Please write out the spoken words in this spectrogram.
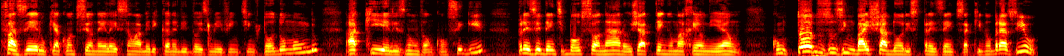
fazer o que aconteceu na eleição americana de 2020 em todo o mundo. Aqui eles não vão conseguir. O presidente Bolsonaro já tem uma reunião com todos os embaixadores presentes aqui no Brasil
